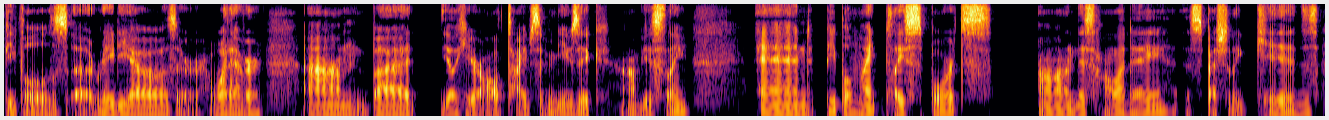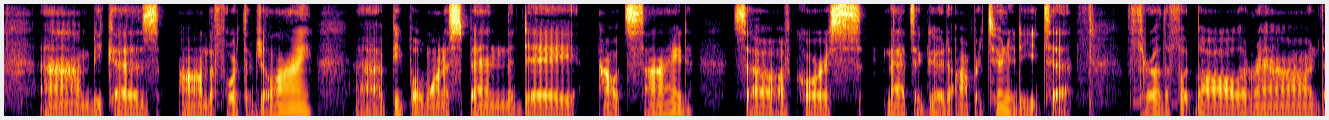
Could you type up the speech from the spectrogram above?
people's uh, radios or whatever. Um, but you'll hear all types of music, obviously. And people might play sports on this holiday, especially kids, um, because on the 4th of July, uh, people want to spend the day outside. So, of course, that's a good opportunity to throw the football around,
